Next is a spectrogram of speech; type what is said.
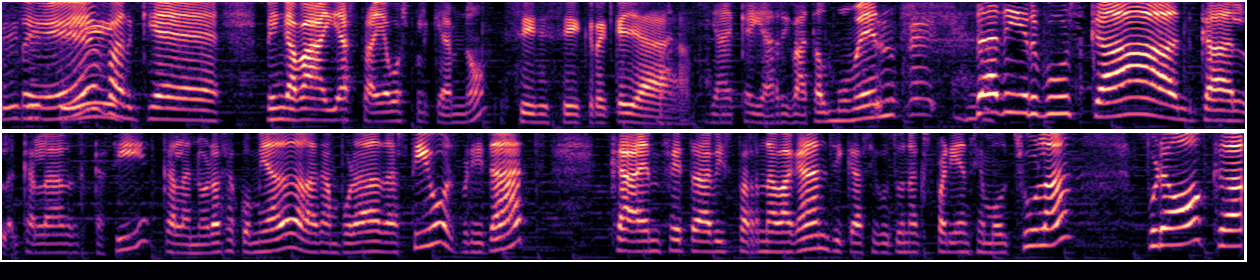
Sí, sí, sí, sí. perquè... Vinga, va, ja està, ja ho expliquem, no? Sí, sí, sí, crec que ja... Ja que ja ha arribat el moment Sí. de dir-vos que, que, que, la, que sí, que la Nora s'acomiada de la temporada d'estiu, és veritat, que hem fet avís per navegants i que ha sigut una experiència molt xula, però que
